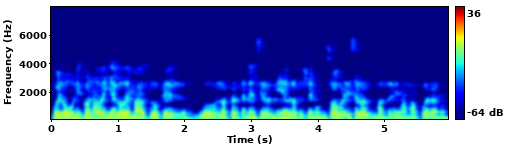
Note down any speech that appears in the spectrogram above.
Fue lo único, ¿no? Y ya lo demás, lo que, lo- las pertenencias mías las eché en un sobre y se las mandé a mi mamá afuera, ¿no?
